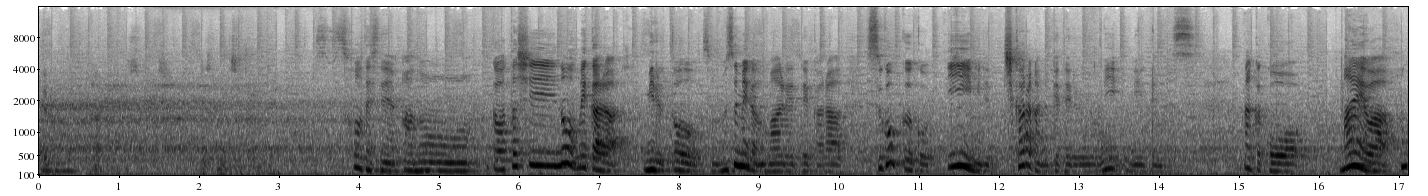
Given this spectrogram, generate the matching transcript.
てる、そうですね、あのーなんか私の目から見るとその娘が生まれてからすごくこういい意味で力が抜けてるように見えてます。なんかこう前は本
